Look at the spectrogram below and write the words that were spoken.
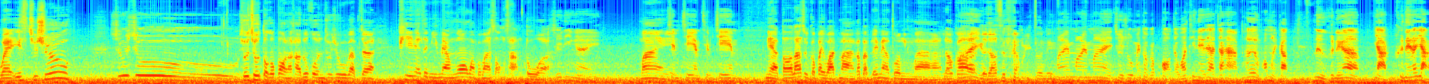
Where is ชูชูชูชูชูชูตกกระป๋องนะครับทุกคนชูชูแบบจะพี่เนี่ยจะมีแมวงอกมาประมาณสองสามตัว ชื่อนี่ไง ไม่เชมเชมเชมเชม เนี่ยตอนล่าสุดก็ไปวัดมาก็แบบได้แมวตัวหนึ่งมา แล้วก็ไม่ เดี๋ยวเราซื้อแมวอีกตัวหนึ่งไม่ไม่ไม่ชูชูไม่ตกกระป๋องแต่ว่าที่เนทจะหาเพิ่มเพราะเหมือนกับหนึ่งคือเนทอะอยากคือเนทอยาก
